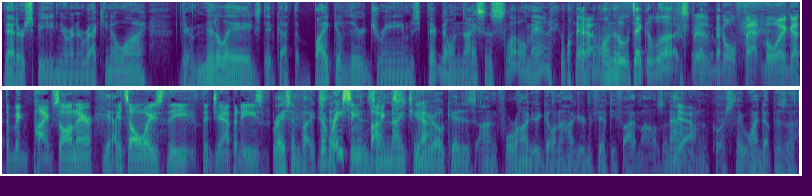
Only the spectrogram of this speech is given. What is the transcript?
that are speeding or in a wreck. You know why? They're middle aged. They've got the bike of their dreams. They're going nice and slow, man. want Yeah. everyone to take a look. Big old fat boy got the big pipes on there. Yeah. It's always the the Japanese. Racing bikes. The racing and bikes, Some 19 year old kid is on 400 going 155 miles an hour. Yeah. And of course, they wind up as a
